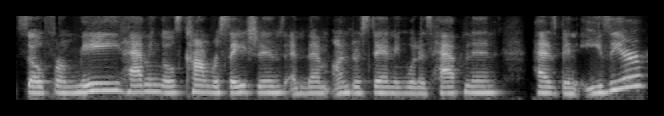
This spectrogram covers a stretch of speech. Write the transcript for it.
So for me, having those conversations and them understanding what is happening has been easier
